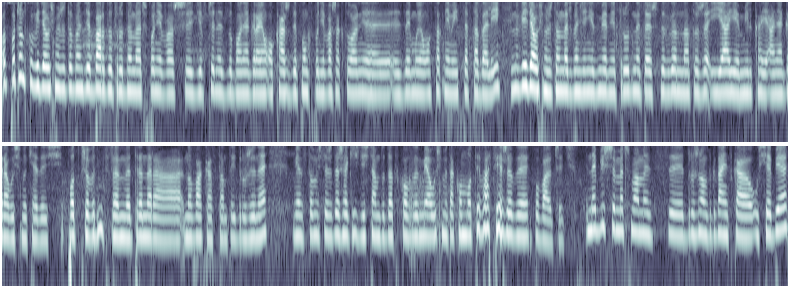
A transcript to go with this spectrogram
Od początku wiedziałyśmy, że to będzie bardzo trudny mecz, ponieważ dziewczyny z Lubonia grają o każdy punkt, ponieważ aktualnie zajmują ostatnie miejsce w tabeli. My wiedziałyśmy, że ten mecz będzie niezmiernie trudny też ze względu na to, że i ja, i Milka i Ania grałyśmy kiedyś pod przewodnictwem trenera Nowaka z tamtej drużyny, więc to myślę, że też jakiś gdzieś tam dodatkowy miałyśmy taką motywację, żeby powalczyć. Najbliższy mecz mamy z drużyną z Gdańska u siebie siebie.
